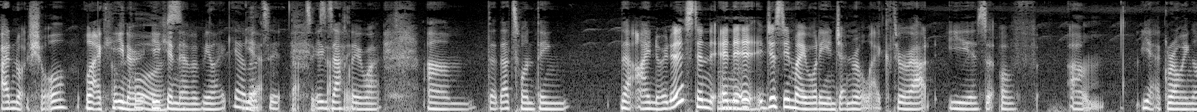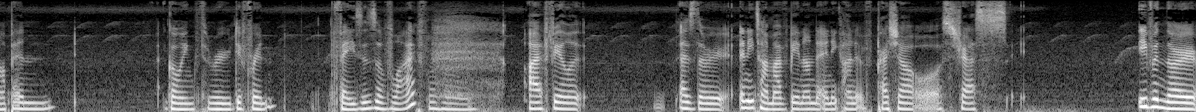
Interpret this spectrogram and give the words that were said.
I'm not sure. Like, Of you know, you can never be like, yeah, Yeah. that's it. That's exactly, exactly, right. Um, that that's one thing that I noticed, and and Mhm. it, it just in my body in general, like throughout years of, um, yeah, growing up and going through different phases of life, Mhm. I feel it as though anytime I've been under any kind of pressure or stress, even though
